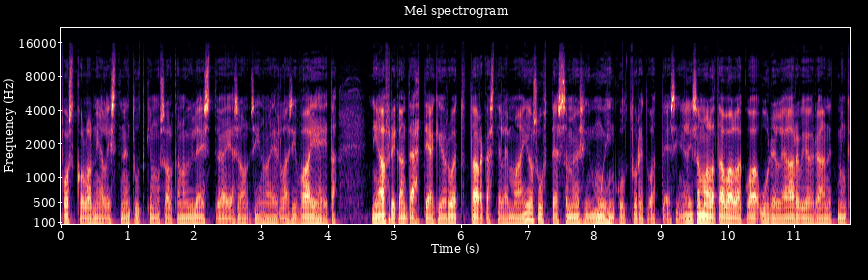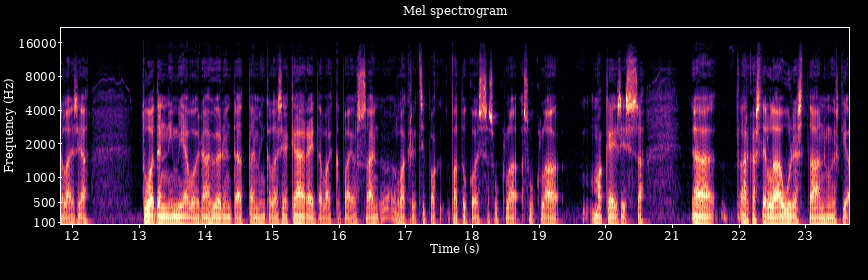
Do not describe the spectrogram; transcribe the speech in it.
postkolonialistinen tutkimus alkanut yleistyä ja se on, siinä on erilaisia vaiheita niin Afrikan tähteäkin on ruvettu tarkastelemaan jo suhteessa myös muihin kulttuurituotteisiin. Eli samalla tavalla kuin uudelleen arvioidaan, että minkälaisia tuotennimiä voidaan hyödyntää tai minkälaisia kääreitä vaikkapa jossain lakritsipatukoissa, sukla, suklaamakeisissa ää, tarkastellaan uudestaan, niin myöskin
